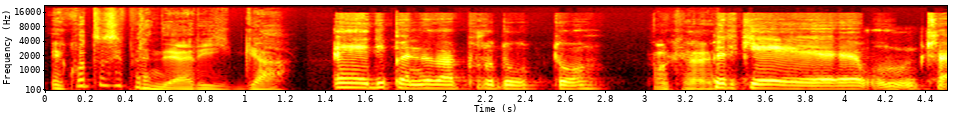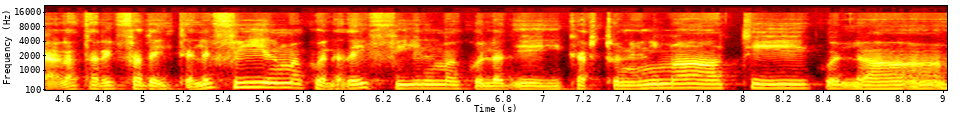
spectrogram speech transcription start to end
e quanto si prende a riga? Eh, dipende dal prodotto. Okay. Perché um, c'è la tariffa dei telefilm, quella dei film, quella dei cartoni animati, quella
